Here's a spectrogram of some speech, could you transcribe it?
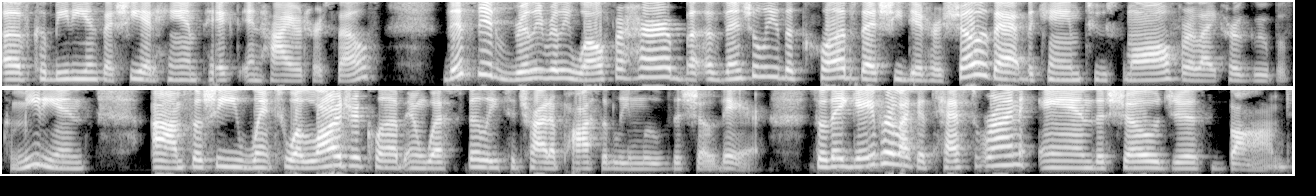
of comedians that she had handpicked and hired herself. This did really, really well for her, but eventually the clubs that she did her shows at became too small for like her group of comedians. Um, so she went to a larger club in West Philly to try to possibly move the show there. So they gave her like a test run and the show just bombed.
